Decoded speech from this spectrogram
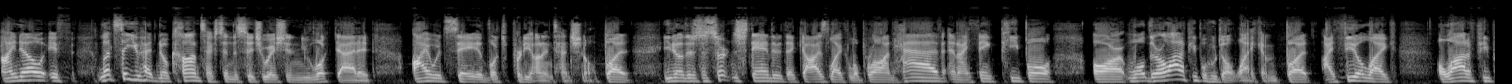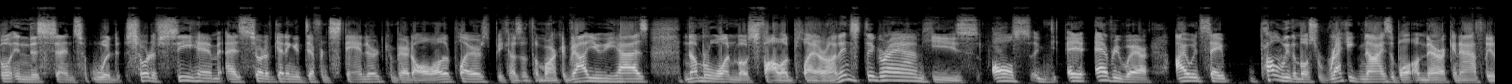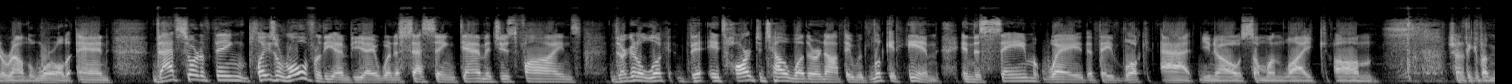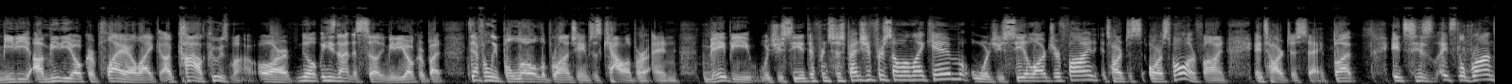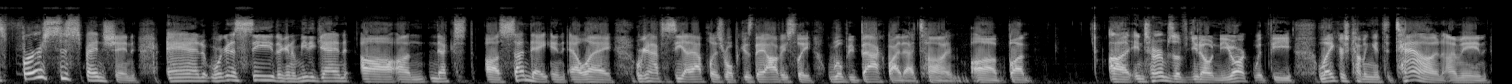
I know if, let's say you had no context in the situation and you looked at it, I would say it looked pretty unintentional. But, you know, there's a certain standard that guys like LeBron have. And I think people are, well, there are a lot of people who don't like him, but I feel like a lot of people in this sense would sort of see him as sort of getting a different standard compared to all other players because of the market value he has. Number one most followed player on Instagram. He's also everywhere. I would say probably the most recognizable American athlete around the world. And that sort of thing plays a role for the NBA when assessing damages, fines. They're going to look, it's hard to tell whether or not they would look at him in the same way that they look at, you know, someone like, um, I'm trying to think of a, medi- a mediocre player like uh, Kyle Kuzma, or no, he's not necessarily mediocre, but definitely below LeBron James's caliber. And maybe would you see a different suspension for someone like him? Or would you see a larger fine? It's hard to, or a smaller fine. It's hard to say, but it's his. It's LeBron's first suspension, and we're to see they're to meet again uh, on next uh, Sunday in LA. We're to have to see how that plays role because they obviously will be back by that time. Uh, but uh, in terms of you know New York with the Lakers coming into town, I mean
